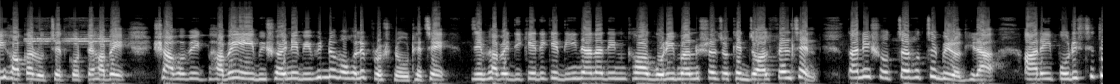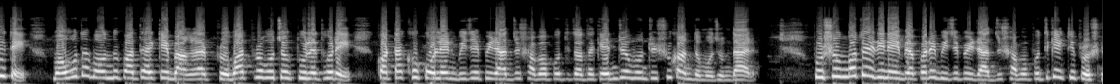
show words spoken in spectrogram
এই হকার উচ্ছেদ করতে হবে। স্বাভাবিকভাবে এই বিষয় নিয়ে বিভিন্ন মহলে প্রশ্ন উঠেছে। যেভাবে দিকে দিকে দিন আনা দিন খাওয়া গরিব মানুষরা চোখের জল ফেলছেন, তা নিয়ে সোচ্চার হচ্ছে বিরোধীরা। আর এই পরিস্থিতিতে মমতা বন্দ্যোপাধ্যায়কে বাংলার প্রবাদ প্রবচক তুলে ধরে কটাক্ষ করলেন বিজেপি রাজ্য সভাপতি তথা কেন্দ্রীয় মন্ত্রী সুকান্ত মজুমদার। প্রসঙ্গত এদিন এই ব্যাপারে বিজেপির রাজ্য সভাপতিকে একটি প্রশ্ন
